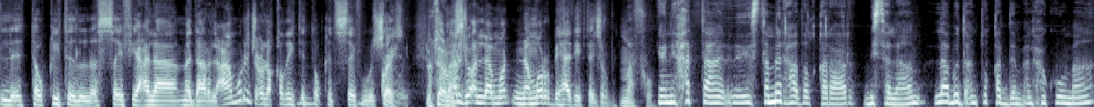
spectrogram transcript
التوقيت الصيفي على مدار العام ورجعوا لقضية التوقيت الصيفي والشتوي. دكتور ارجو أن نمر بهذه التجربة. مفهوم. يعني حتى يستمر هذا القرار بسلام لابد أن تقدم الحكومة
